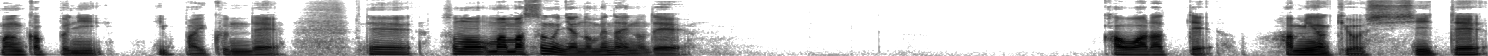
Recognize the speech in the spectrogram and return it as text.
マンカップに1杯汲んででそのまますぐには飲めないので顔洗って歯磨きを敷いて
